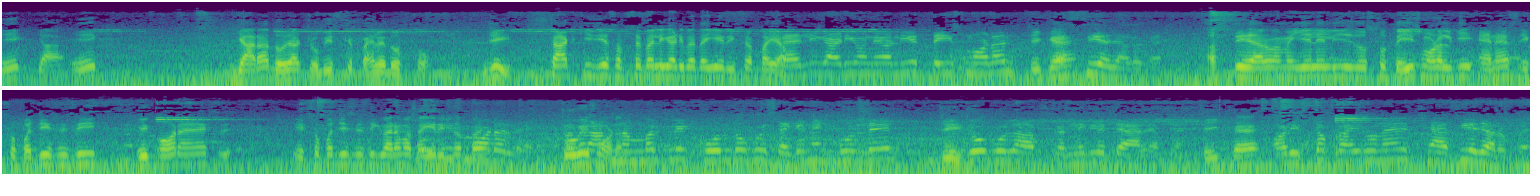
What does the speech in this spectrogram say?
एक जा- एक ग्यारह दो हज़ार चौबीस के पहले दोस्तों। जी स्टार्ट कीजिए सबसे पहली गाड़ी बताइए ऋषभ भाई पहली गाड़ी होने वाली है तेईस मॉडल ठीक है। अस्सी हज़ार अस्सी हज़ार रुपये में ये ले लीजिए दोस्तों तेईस मॉडल की एन एस एक सौ पच्चीस सी एक और एन एस एक सौ पच्चीस सी के बारे में बताइए ऋषभ भाई। चौबीस मॉडल नंबर प्लेट खोल दो कोई सेकंड हैंड बोल दे जी। जो बोला आप करने के लिए तैयार है अपने। ठीक है। और इसका प्राइस होना है छियासी हज़ार रुपए।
